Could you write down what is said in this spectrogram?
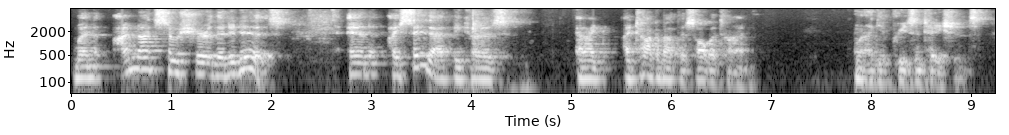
when I'm not so sure that it is. And I say that because, and I, I talk about this all the time when I give presentations.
